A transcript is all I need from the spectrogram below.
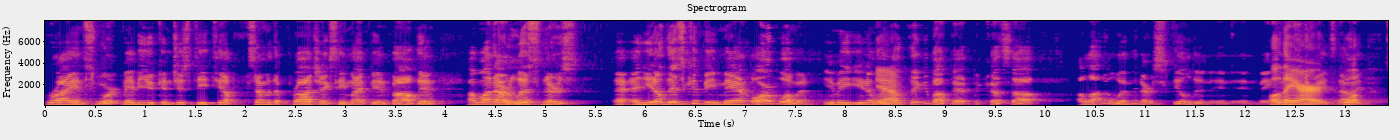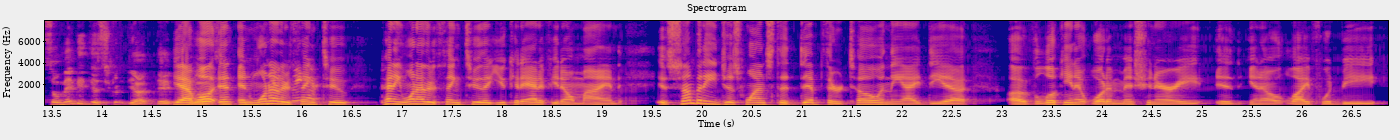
Brian's work. Maybe you can just detail some of the projects he might be involved in. I want our listeners, and, and, you know, this could be man or woman. You mean, you know, we Yeah. don't think about that because uh, a lot of women are skilled in in, in Oh, they are. trades nowadays. so maybe this, yeah, Dave. Yeah, well, and, and one other thing too, Penny. One other thing too that you could add, if you don't mind, if somebody just wants to dip their toe in the idea of looking at what a missionary, is, you know, life would be,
